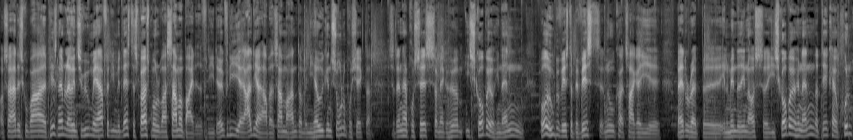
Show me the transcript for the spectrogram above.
Og så er det sgu bare pisse nemt at lave interview med jer, fordi mit næste spørgsmål var samarbejdet. Fordi det er jo ikke fordi, jeg aldrig har arbejdet sammen med andre, men I har udgivet soloprojekter. Så den her proces, som jeg kan høre, I skubber jo hinanden, både ubevidst og bevidst. Nu trækker I uh, battle rap uh, elementet ind også. I skubber jo hinanden, og det kan jo kun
